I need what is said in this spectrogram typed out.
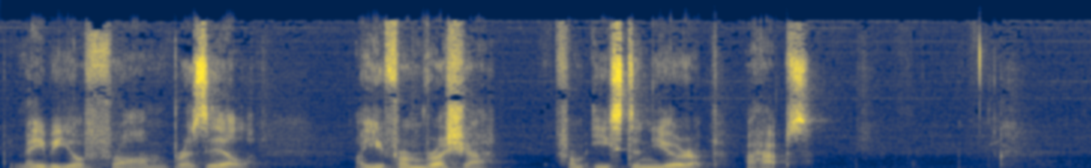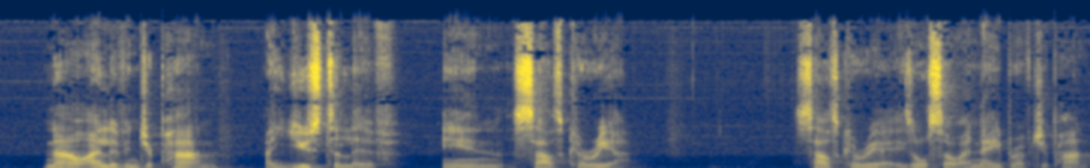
but maybe you're from Brazil. Are you from Russia? From Eastern Europe, perhaps? Now I live in Japan. I used to live in South Korea. South Korea is also a neighbor of Japan.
